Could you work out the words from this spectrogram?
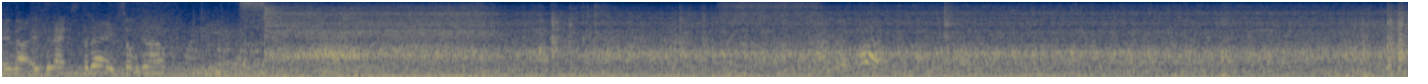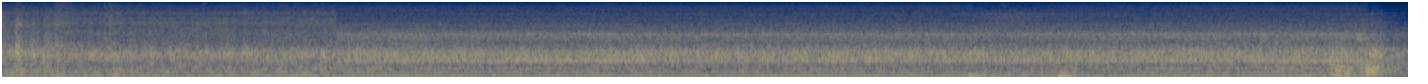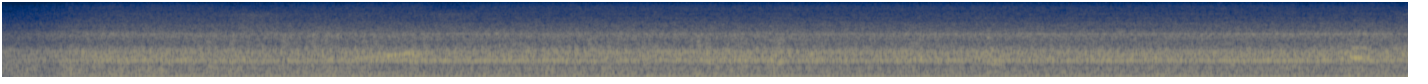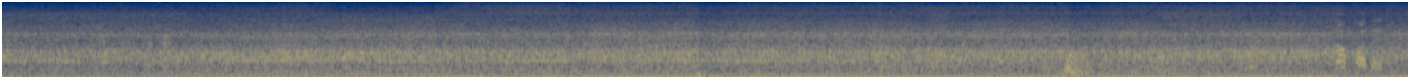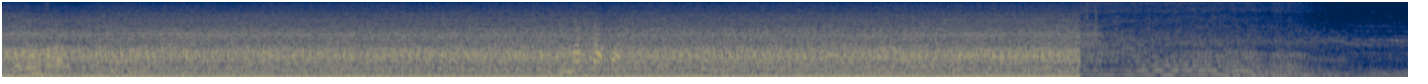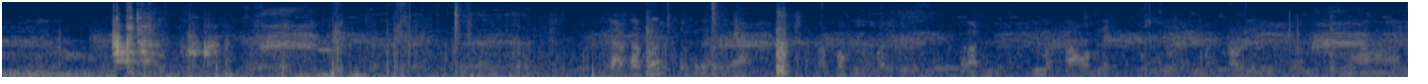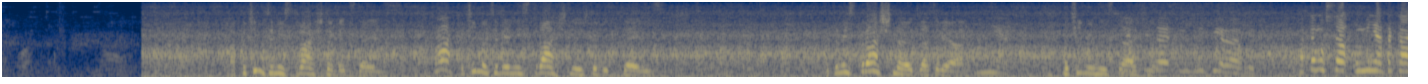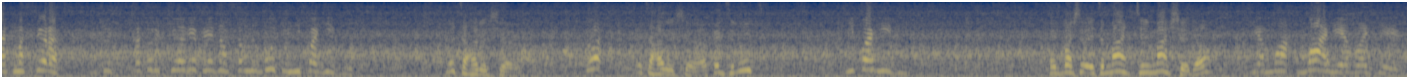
in, uh, in today. So we're going to have Там падает. А почему тебе не страшно быть здесь? Почему тебе не страшно, что быть здесь? Это не страшно для тебя? Нет, Почему не я страшно? всегда люблю первое быть. Потому что у меня такая атмосфера, то есть, в которой человек рядом со мной будет, он не погибнет. Это хорошо. Кто? Это хорошо. А как зовут? Не погибнет. Как ваша... Это Ма... ты Маша, да? Я ма- магией владею.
